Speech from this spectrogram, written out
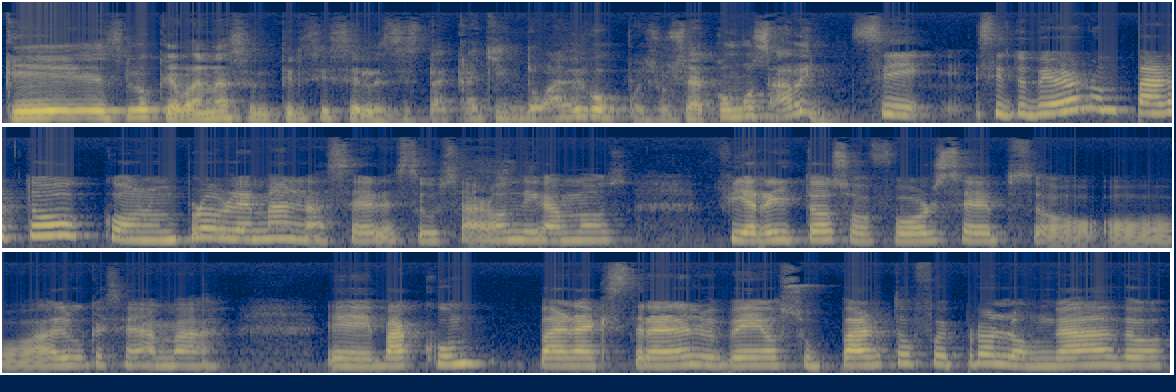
qué es lo que van a sentir si se les está cayendo algo, pues, o sea, ¿cómo saben? Sí, si tuvieron un parto con un problema al nacer, si usaron, digamos, fierritos o forceps o, algo que se llama eh, vacuum para extraer el bebé o su parto fue prolongado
